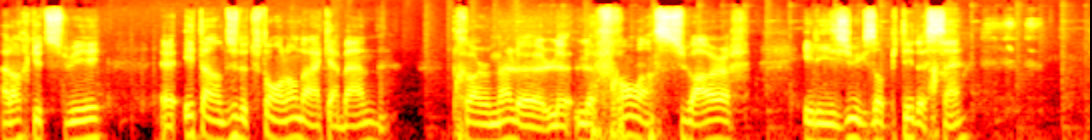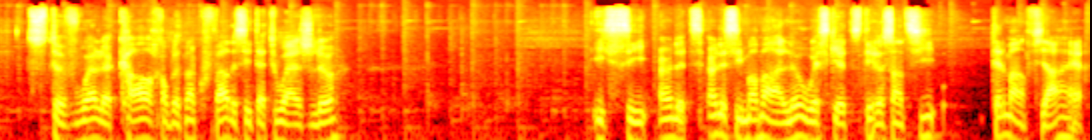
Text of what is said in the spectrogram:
alors que tu es euh, étendu de tout ton long dans la cabane, probablement le, le- front en sueur et les yeux exorbités de sang. Tu te vois le corps complètement couvert de ces tatouages-là. Et c'est un de, un de ces moments-là où est-ce que tu t'es ressenti tellement fier,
